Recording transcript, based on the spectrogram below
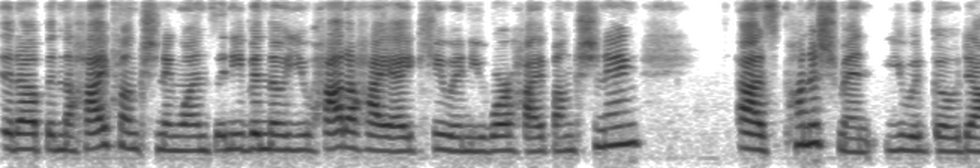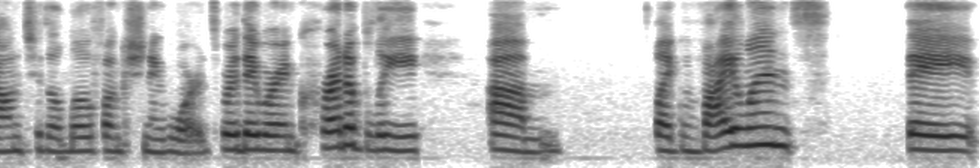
it up in the high functioning ones and even though you had a high IQ and you were high functioning as punishment you would go down to the low functioning wards where they were incredibly um like violent. They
